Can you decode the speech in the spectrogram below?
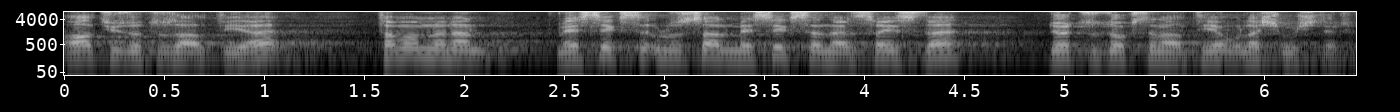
636'ya, tamamlanan meslek ulusal meslek standardı sayısı da 496'ya ulaşmıştır.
